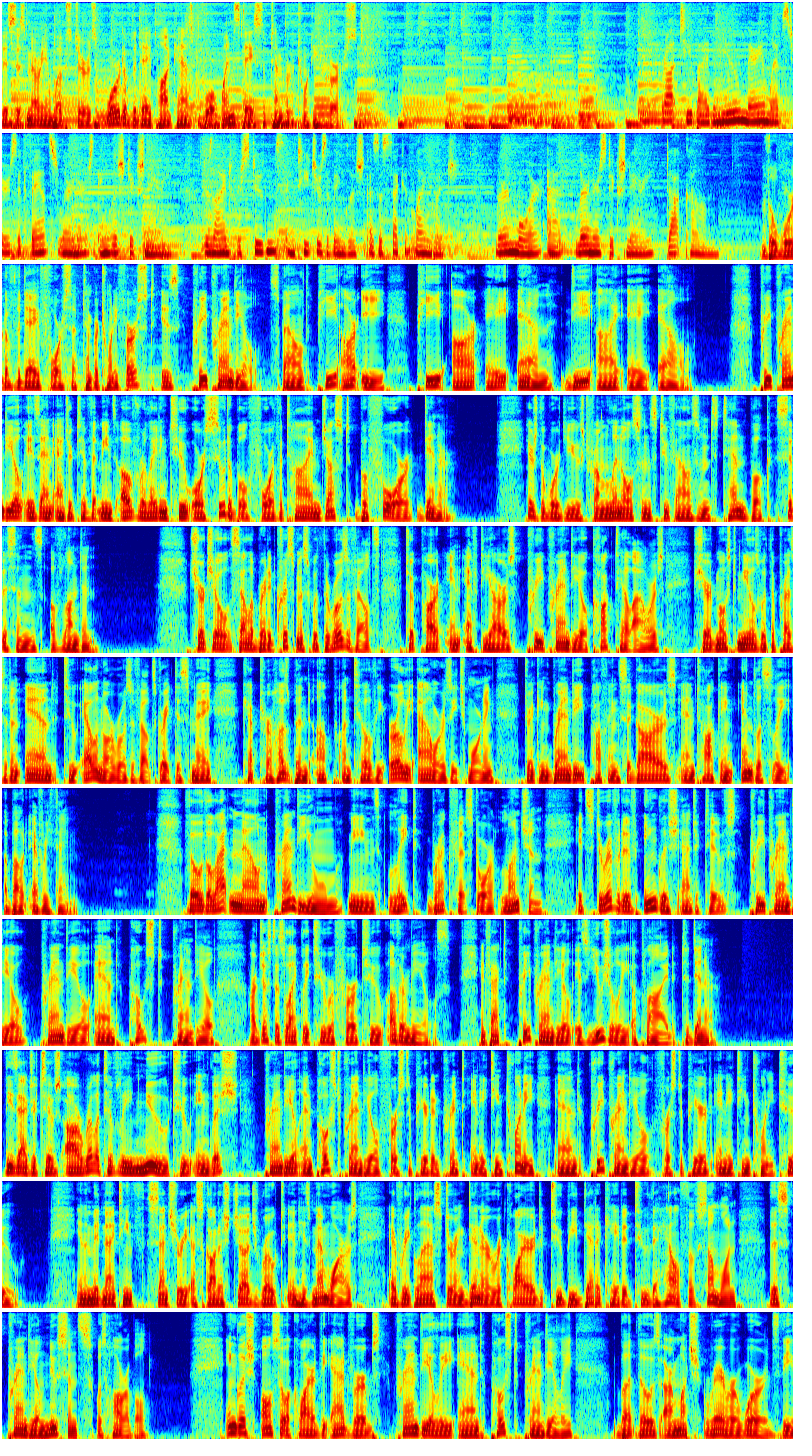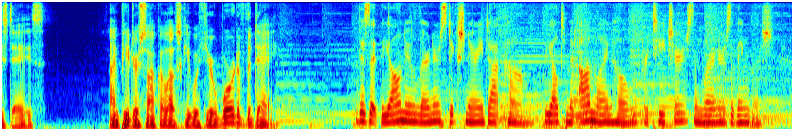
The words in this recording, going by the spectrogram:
This is Merriam Webster's Word of the Day podcast for Wednesday, September 21st. Brought to you by the new Merriam Webster's Advanced Learners English Dictionary, designed for students and teachers of English as a second language. Learn more at learnersdictionary.com. The word of the day for September 21st is preprandial, spelled P R E P R A N D I A L. Preprandial is an adjective that means of, relating to, or suitable for the time just before dinner. Here's the word used from Lynne Olson's 2010 book, Citizens of London. Churchill celebrated Christmas with the Roosevelts, took part in FDR's preprandial cocktail hours, shared most meals with the president, and, to Eleanor Roosevelt's great dismay, kept her husband up until the early hours each morning, drinking brandy, puffing cigars, and talking endlessly about everything. Though the Latin noun prandium means late breakfast or luncheon, its derivative English adjectives preprandial, prandial, and postprandial are just as likely to refer to other meals. In fact, preprandial is usually applied to dinner. These adjectives are relatively new to English. Prandial and postprandial first appeared in print in 1820, and preprandial first appeared in 1822. In the mid 19th century, a Scottish judge wrote in his memoirs Every glass during dinner required to be dedicated to the health of someone. This prandial nuisance was horrible. English also acquired the adverbs prandially and postprandially, but those are much rarer words these days. I'm Peter Sokolowski with your word of the day. Visit the all new learnersdictionary.com, the ultimate online home for teachers and learners of English.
